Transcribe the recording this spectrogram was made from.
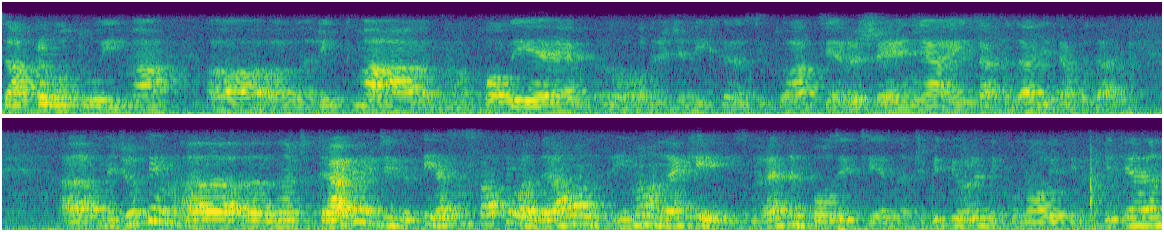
zapravo tu ima ritma, melankolije, određenih situacija, rešenja i tako dalje i tako dalje. Međutim, znači, tragajući za ti, ja sam shvatila da je on imao neke izvredne pozicije, znači biti urednik u Noliti, biti jedan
